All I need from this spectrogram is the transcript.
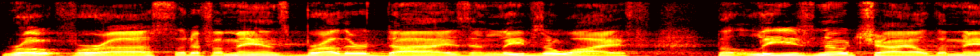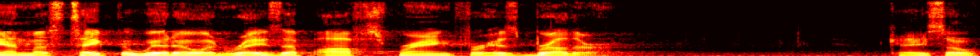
wrote for us that if a man's brother dies and leaves a wife, but leaves no child, the man must take the widow and raise up offspring for his brother. Okay, so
